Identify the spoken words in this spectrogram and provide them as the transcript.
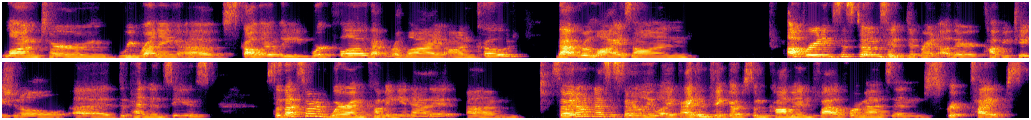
long-term rerunning of scholarly workflow that rely on code, that relies on operating systems and different other computational uh, dependencies. So that's sort of where I'm coming in at it. Um, so I don't necessarily like, I can think of some common file formats and script types,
